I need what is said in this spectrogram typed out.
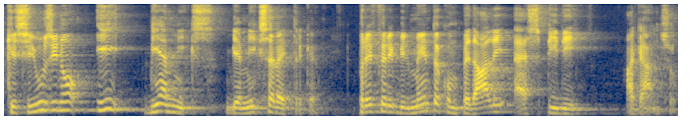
che si usino i BMX, BMX elettriche, preferibilmente con pedali SPD a gancio.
